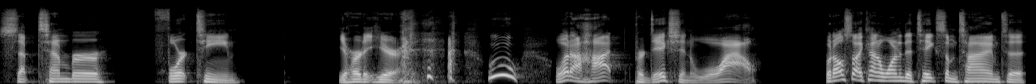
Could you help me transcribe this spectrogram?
September 14, you heard it here. Woo, what a hot prediction. Wow. But also, I kind of wanted to take some time to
